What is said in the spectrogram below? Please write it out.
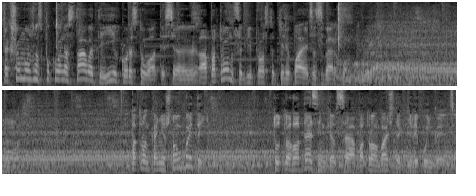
Так що можна спокійно ставити і користуватися. А патрон собі просто тіліпається зверху. Патрон, звісно, вбитий. Тут гладесеньке все, а патрон, бачите, як тіліпунькається.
